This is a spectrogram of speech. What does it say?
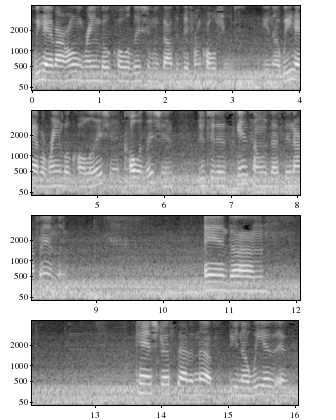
we have our own rainbow coalition without the different cultures. You know, we have a rainbow coalition coalition due to the skin tones that's in our family. And um can't stress that enough. You know, we as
